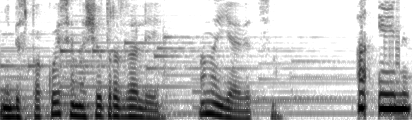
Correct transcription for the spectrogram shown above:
Не беспокойся насчет Розали, она явится. А Эмит?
